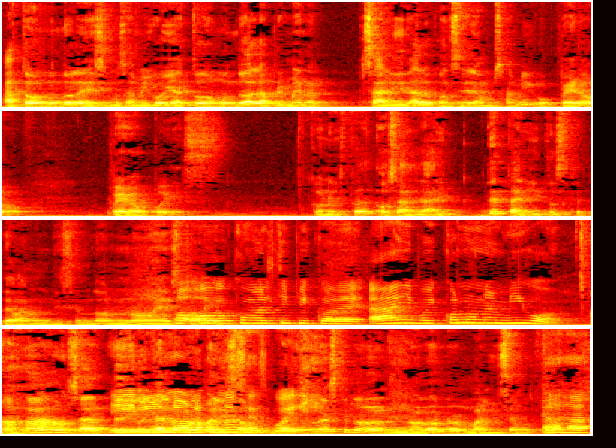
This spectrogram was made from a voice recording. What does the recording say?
a todo el mundo le decimos amigo y a todo el mundo a la primera salida lo consideramos amigo. Pero, pero pues, con esta, o sea, hay detallitos que te van diciendo no es. O, o como el típico de, ay, voy con un amigo. Ajá, o sea, te Y digo, ya no lo lo conoces, güey. no es que no, no lo normalicemos, Ajá.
